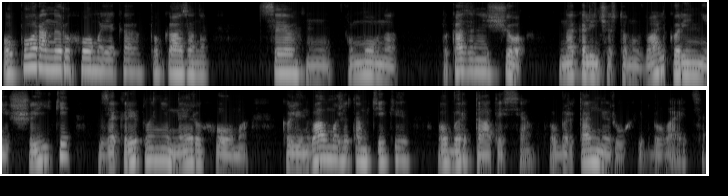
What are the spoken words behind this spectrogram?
Опора нерухома, яка показана, це умовно показані, що на колінчастому валі корінні шийки закріплені нерухомо. Колінвал може там тільки обертатися. Обертальний рух відбувається.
